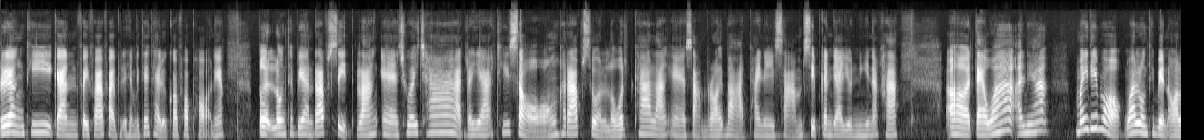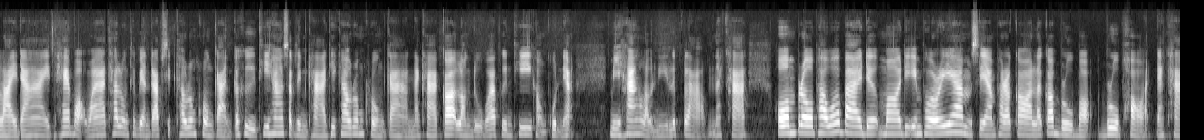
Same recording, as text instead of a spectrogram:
เรื่องที่การไฟฟ้าฝ่ายผลิตแห่งประเทศไทยหรือกฟผเนี่ยเปิดลงทะเบียนรับสิทธิ์ล้างแอร์ช่วยชาติระยะที่ 2 รับส่วนลดค่าล้างแอร์ 300 บาทภายใน 30 กันยายนนี้นะคะแต่ว่าอันเนี้ย ไม่ได้บอกว่าลงทะเบียนออนไลน์ได้ แค่บอกว่าถ้าลงทะเบียนรับสิทธิ์เข้าร่วมโครงการ ก็คือที่ห้างสรรพสินค้าที่เข้าร่วมโครงการนะคะ ก็ลองดูว่าพื้นที่ของคุณเนี่ยมีห้างเหล่านี้หรือเปล่านะคะ Home Pro Power by The Mall The Emporium สยามพารากอนแล้วก็ Blue Blue Port นะคะ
